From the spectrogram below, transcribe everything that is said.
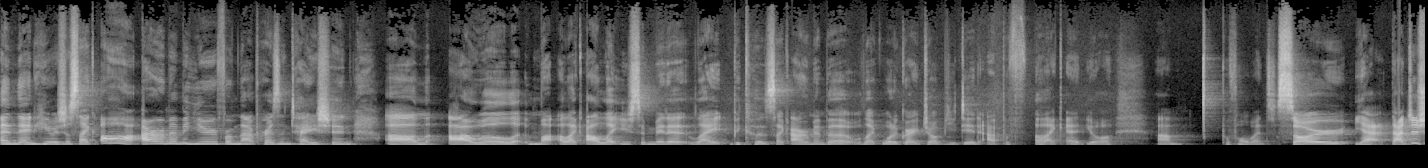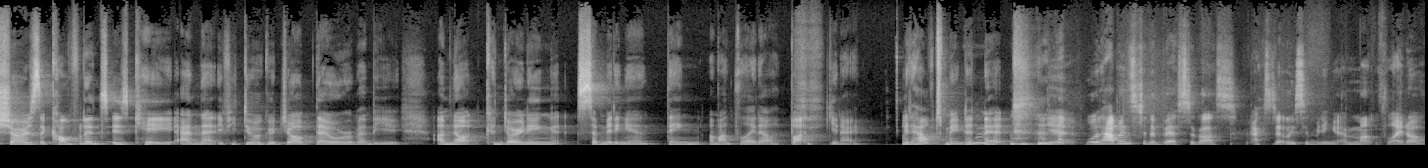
And then he was just like oh I remember you from that presentation. Um I will like I'll let you submit it late because like I remember like what a great job you did at like at your um performance. So, yeah, that just shows that confidence is key and that if you do a good job, they will remember you. I'm not condoning submitting a thing a month later, but you know, it helped me, didn't it? yeah. Well, it happens to the best of us accidentally submitting it a month later.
